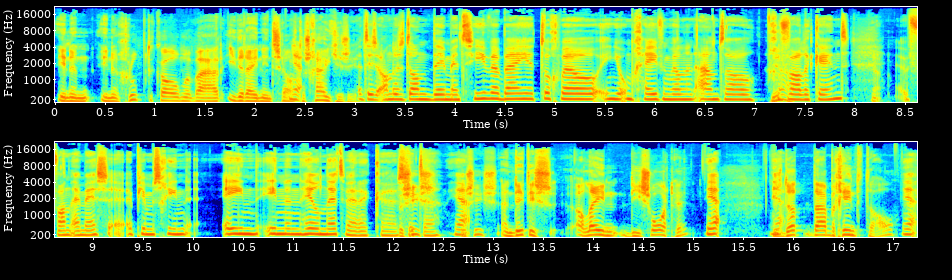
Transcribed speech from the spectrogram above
in een, in een groep te komen waar iedereen in hetzelfde Ja. schuitje zit. het is anders dan dementie, waarbij je toch wel in je omgeving wel een aantal Ja. gevallen kent. Ja. Van MS heb je misschien één in een heel netwerk eh, Precies, zitten. Ja. Precies. En dit is alleen die soort, hè? Ja. Dus. Dat, daar begint het al. Ja.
